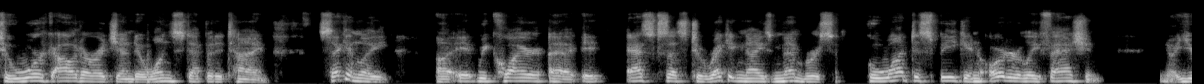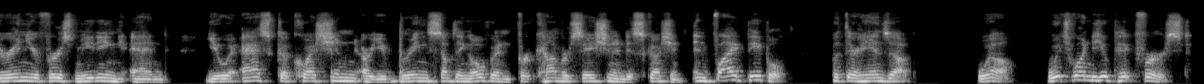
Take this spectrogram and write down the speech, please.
to work out our agenda one step at a time. Secondly, uh, it require uh, it asks us to recognize members who want to speak in orderly fashion. You know, you're in your first meeting and you ask a question or you bring something open for conversation and discussion, and five people put their hands up. Well, which one do you pick first?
